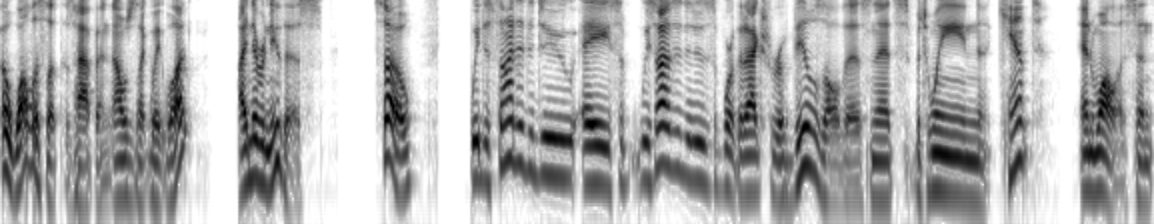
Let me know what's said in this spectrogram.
oh, Wallace let this happen. And I was like, wait, what? I never knew this. So we decided to do a we decided to do support that actually reveals all this, and it's between Kent and Wallace. And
